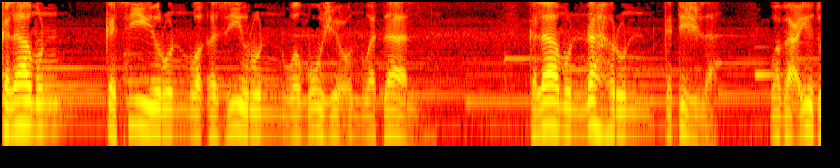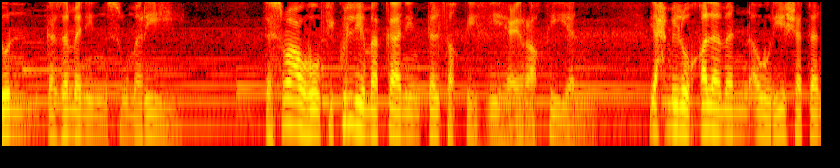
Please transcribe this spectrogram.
كلام كثير وغزير وموجع ودال كلام نهر كدجلة وبعيد كزمن سومري. تسمعه في كل مكان تلتقي فيه عراقيا يحمل قلما أو ريشة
